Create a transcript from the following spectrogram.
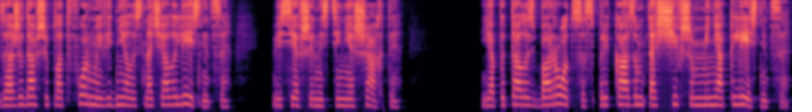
За ожидавшей платформой виднелось начало лестницы, висевшей на стене шахты. Я пыталась бороться с приказом, тащившим меня к лестнице,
